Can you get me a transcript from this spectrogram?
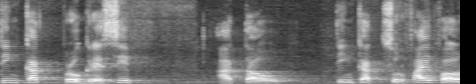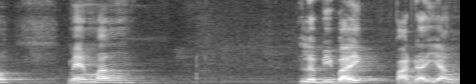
tingkat progresif atau tingkat survival memang lebih baik pada yang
